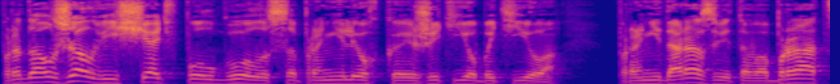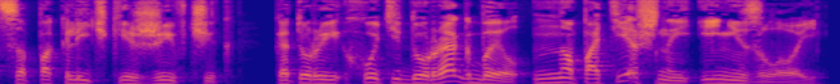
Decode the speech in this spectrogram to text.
Продолжал вещать в полголоса про нелегкое житье-бытье, про недоразвитого братца по кличке Живчик, который хоть и дурак был, но потешный и не злой.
